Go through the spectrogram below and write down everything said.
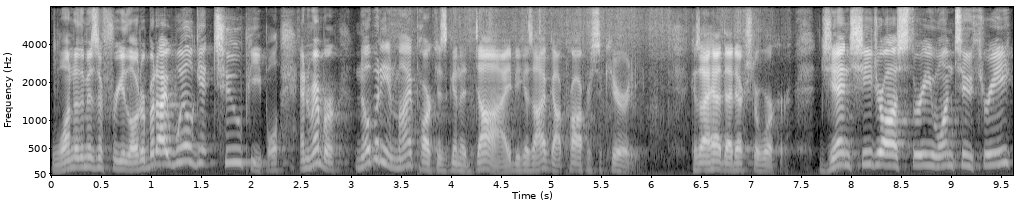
One of them is a freeloader, but I will get two people. And remember, nobody in my park is going to die because I've got proper security because I had that extra worker. Jen, she draws three, one, two, three.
